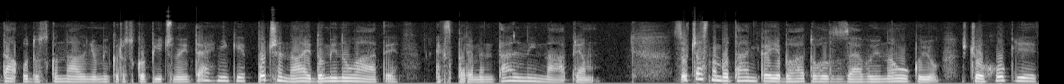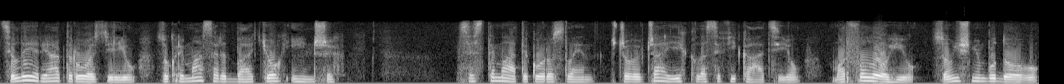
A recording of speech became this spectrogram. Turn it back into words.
та удосконаленню мікроскопічної техніки починає домінувати експериментальний напрям. Сучасна ботаніка є багатоглузевою наукою, що охоплює цілий ряд розділів, зокрема серед багатьох інших. Систематику рослин, що вивчає їх класифікацію, морфологію, зовнішню будову,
